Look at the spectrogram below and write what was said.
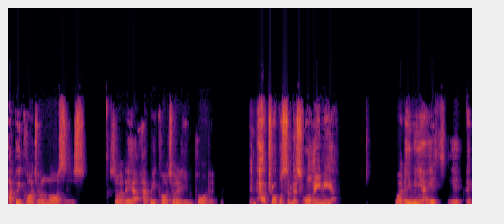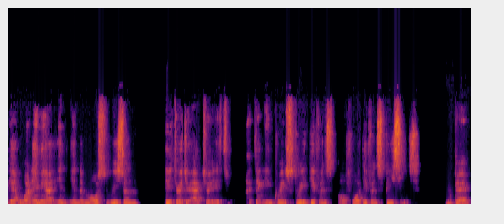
agricultural losses. So they are agriculturally important. And how troublesome is wallemia? Wallemia is, again, wallemia in, in the most recent literature actually it's I think includes three different or four different species. Okay.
